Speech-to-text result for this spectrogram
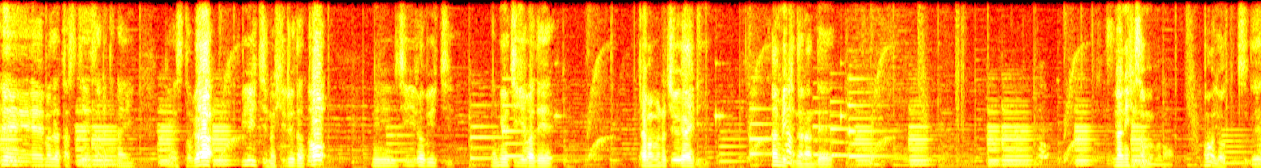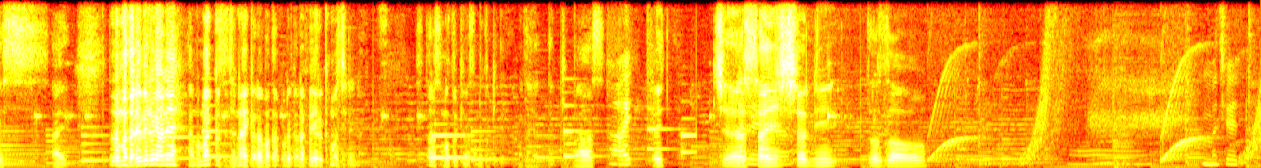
えー、まだ達成されてないクエストが、ビーチの昼だと、虹色ビーチ、波打ち際で、邪魔の宙返り、3匹並んで、砂に潜むものの4つです。はい。まだレベルがね、あのマックスじゃないから、またこれから増えるかもしれない。たらその時はその時でます。はい。じゃあ最初に、どうぞ。間違えた。よ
